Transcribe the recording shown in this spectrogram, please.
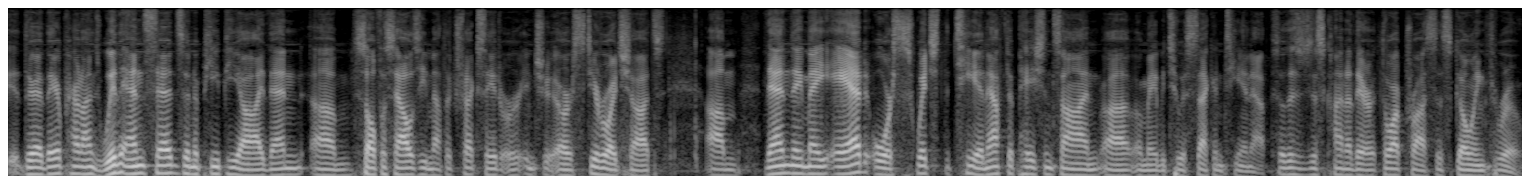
their, their paradigms with NSAIDs and a PPI, then um, sulfasalazine, methotrexate, or, or steroid shots. Um, then they may add or switch the TNF the patient's on, uh, or maybe to a second TNF. So this is just kind of their thought process going through.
